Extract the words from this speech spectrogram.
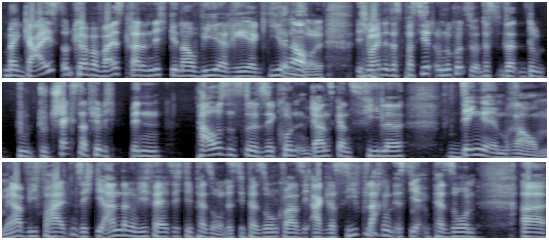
mein Geist und Körper weiß gerade nicht genau, wie er reagieren genau. soll. Ich meine, das passiert, nur kurz, das, das, du, du, du checkst natürlich binnen Tausendstel Sekunden ganz, ganz viele Dinge im Raum. Ja, wie verhalten sich die anderen? Wie verhält sich die Person? Ist die Person quasi aggressiv lachend? Ist die Person äh,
